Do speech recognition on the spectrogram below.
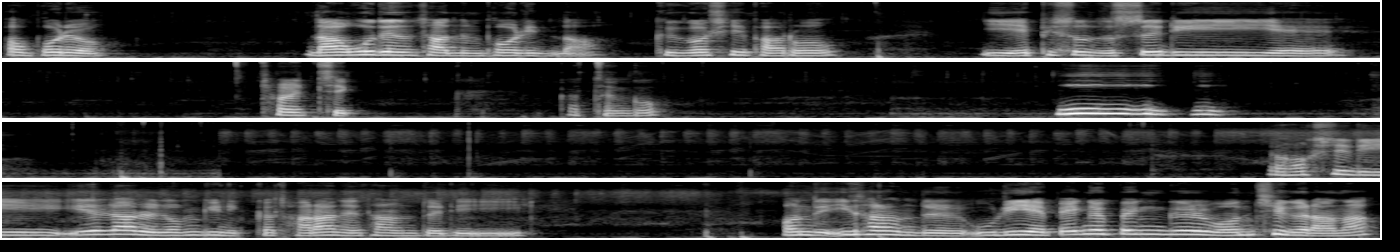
어, 버려. 낙오된 산은 버린다. 그것이 바로 이 에피소드 3의 철칙 같은 거. 오 오 오. 야, 확실히 일날을 넘기니까 잘하네, 사람들이. 아, 근데 이 사람들 우리의 뱅글뱅글 원칙을 아나?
